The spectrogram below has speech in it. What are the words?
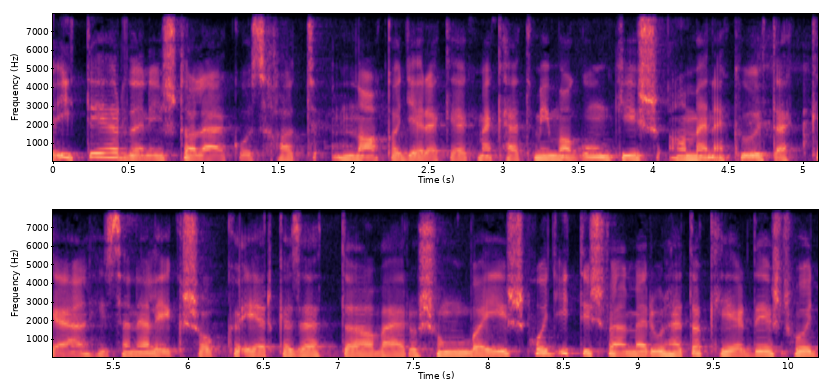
itt érden is találkozhatnak a gyerekek, meg hát mi magunk is a menekültekkel, hiszen elég sok érkezett a városunkba is, hogy itt is felmerülhet a kérdést, hogy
